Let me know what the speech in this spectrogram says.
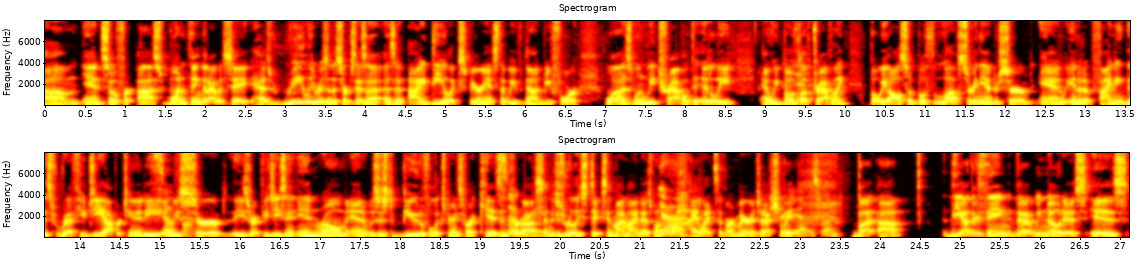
Um, and so for us, one thing that I would say has really risen to the surface as a as an ideal experience that we've done before was when we traveled to Italy and we both love traveling, but we also both love serving the underserved. And we ended up finding this refugee opportunity, so and we fun. served these refugees in, in, Rome. And it was just a beautiful experience for our kids and so for great. us. And it just really sticks in my mind as one yeah. of the highlights of our marriage, actually. Sure, yeah, fun. But uh, the other thing that we notice is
